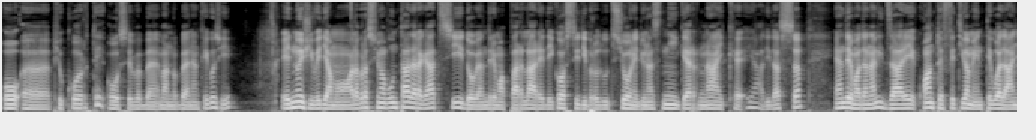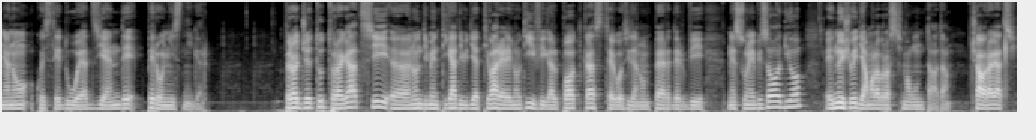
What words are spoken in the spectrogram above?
o uh, più corte o se va bene, vanno bene anche così. E noi ci vediamo alla prossima puntata ragazzi dove andremo a parlare dei costi di produzione di una sneaker Nike e Adidas e andremo ad analizzare quanto effettivamente guadagnano queste due aziende per ogni sneaker. Per oggi è tutto ragazzi, eh, non dimenticatevi di attivare le notifiche al podcast così da non perdervi nessun episodio e noi ci vediamo alla prossima puntata. Ciao ragazzi!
